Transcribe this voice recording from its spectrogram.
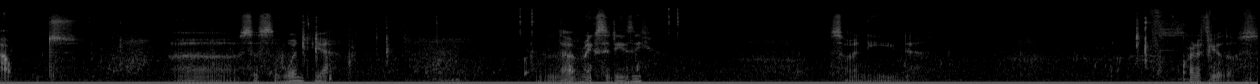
out. Uh, is this the wood? Yeah. That makes it easy. So I need quite a few of those.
